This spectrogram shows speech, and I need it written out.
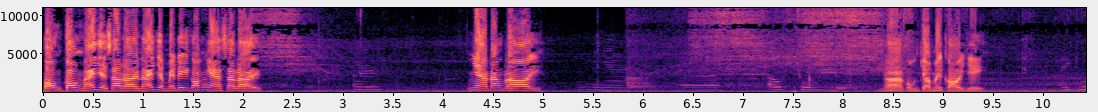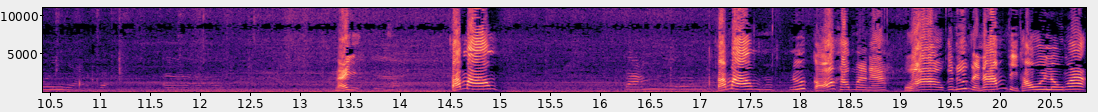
Con con nãy giờ sao rồi? Nãy giờ mẹ đi con nhà sao rồi? Nhà đang rồi. À con cho mẹ coi cái gì nãy tắm không tắm không nước cỏ không rồi nè wow cái nước này nó ấm thì thôi luôn á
